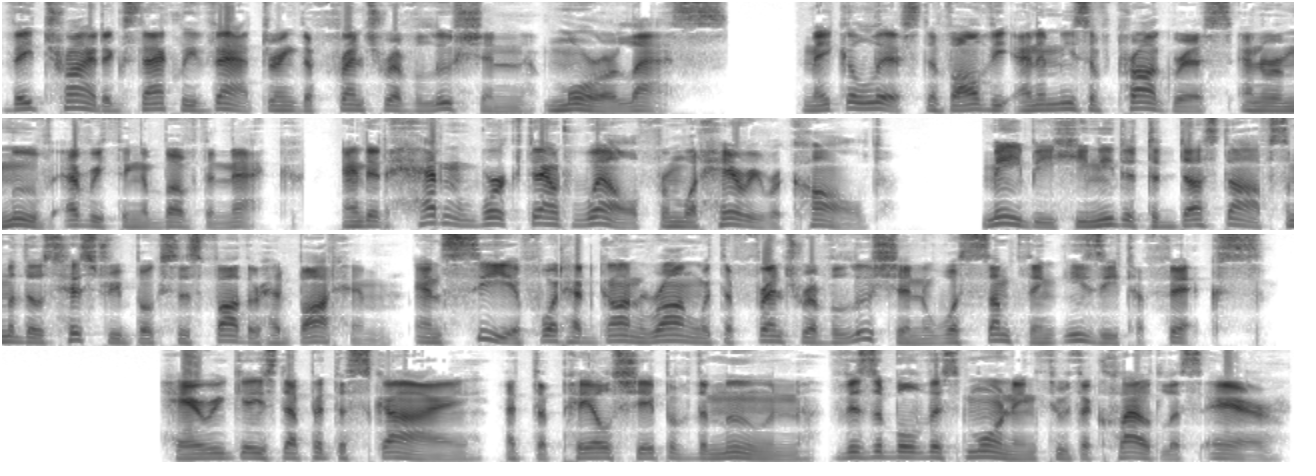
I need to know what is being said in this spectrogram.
They tried exactly that during the French Revolution, more or less. Make a list of all the enemies of progress and remove everything above the neck. And it hadn't worked out well from what Harry recalled. Maybe he needed to dust off some of those history books his father had bought him, and see if what had gone wrong with the French Revolution was something easy to fix. Harry gazed up at the sky, at the pale shape of the moon, visible this morning through the cloudless air.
